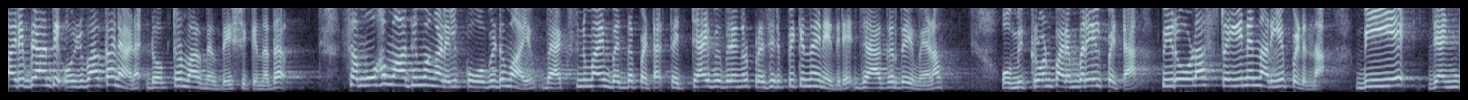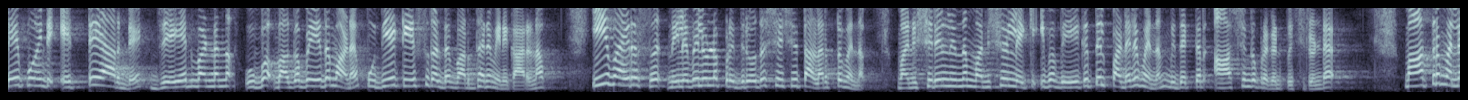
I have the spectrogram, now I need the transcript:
പരിഭ്രാന്തി ഒഴിവാക്കാനാണ് ഡോക്ടർമാർ നിർദ്ദേശിക്കുന്നത്. സമൂഹ മാധ്യമങ്ങളിൽ കോവിഡുമായും വാക്സിനുമായും ബന്ധപ്പെട്ട തെറ്റായ വിവരങ്ങൾ പ്രചരിപ്പിക്കുന്നതിനെതിരെ ജാഗ്രതയും വേണം. ഒമിക്രോൺ പരമ്പരയിൽപ്പെട്ട പിറോള സ്ട്രെയിൻ എന്നറിയപ്പെടുന്ന ബി എ രണ്ട് പോയിന്റ് എട്ട് ആറിന്റെ ജെ എൻ വൺ എന്ന ഉപവകഭേദമാണ് പുതിയ കേസുകളുടെ വർധനവിന് കാരണം. ഈ വൈറസ് നിലവിലുള്ള പ്രതിരോധ ശേഷി തളർത്തുമെന്നും മനുഷ്യരിൽ നിന്നും മനുഷ്യരിലേക്ക് ഇവ വേഗത്തിൽ പടരുമെന്നും വിദഗ്ധർ ആശങ്ക പ്രകടിപ്പിച്ചിട്ടുണ്ട്. മാത്രമല്ല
